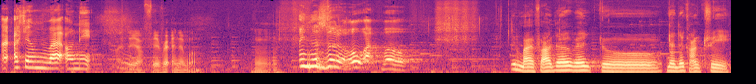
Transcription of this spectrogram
I, I can ride on it. Is it your favorite animal? Hmm. In the zoo, oh, what world? My father went to another country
